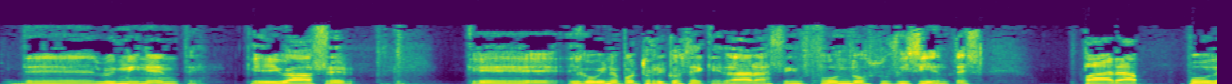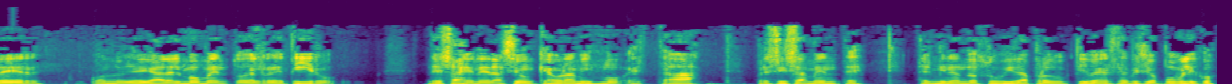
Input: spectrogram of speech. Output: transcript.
de lo inminente que iba a hacer que el gobierno de Puerto Rico se quedara sin fondos suficientes para poder, cuando llegara el momento del retiro de esa generación que ahora mismo está precisamente terminando su vida productiva en el servicio público,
